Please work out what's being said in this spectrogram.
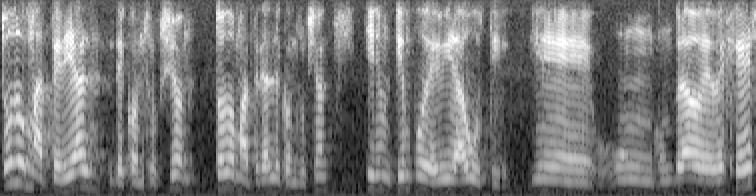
Todo material de construcción, todo material de construcción tiene un tiempo de vida útil, tiene un grado de vejez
